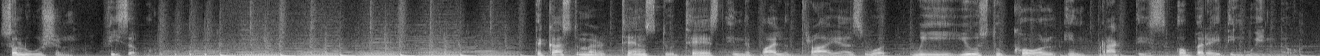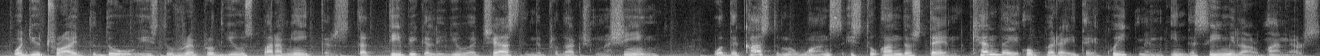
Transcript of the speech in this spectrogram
solution feasible. The customer tends to test in the pilot trials what we used to call in practice operating window. What you try to do is to reproduce parameters that typically you adjust in the production machine what the customer wants is to understand, can they operate the equipment in the similar manners,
